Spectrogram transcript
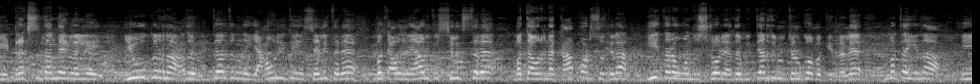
ಈ ಡ್ರಗ್ಸ್ ದಂಧೆಗಳಲ್ಲಿ ಯುವಕರನ್ನ ಅಂದರೆ ವಿದ್ಯಾರ್ಥಿಗಳನ್ನ ಯಾವ ರೀತಿ ಸೆಳಿತಾರೆ, ಮತ್ತು ಅವ್ರನ್ನ ಯಾವ ರೀತಿ ಸಿಲುಕಿಸ್ತಾರೆ, ಮತ್ತು ಅವ್ರನ್ನ ಕಾಪಾಡಿಸೋದಿಲ್ಲ, ಈ ಥರ ಒಂದು ಸ್ಟೋರಿ ಅಂದರೆ ವಿದ್ಯಾರ್ಥಿಗಳು ತಿಳ್ಕೊಬೇಕಿದ್ರಲ್ಲಿ ಮತ್ತು ಇನ್ನು ಈ,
